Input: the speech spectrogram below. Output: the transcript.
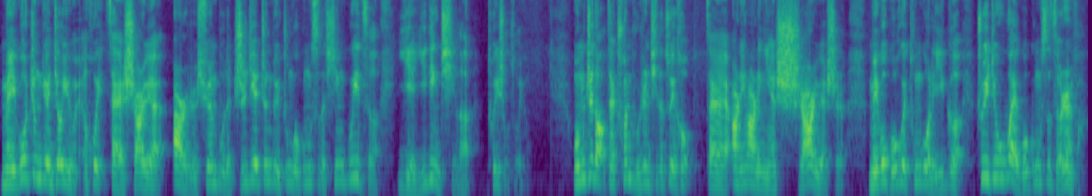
美国证券交易委员会在十二月二日宣布的直接针对中国公司的新规则，也一定起了推手作用。我们知道，在川普任期的最后，在二零二零年十二月时，美国国会通过了一个追究外国公司责任法。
